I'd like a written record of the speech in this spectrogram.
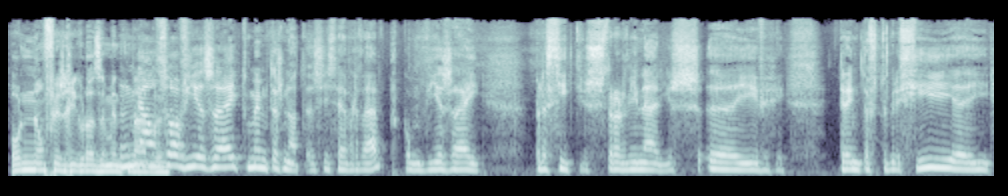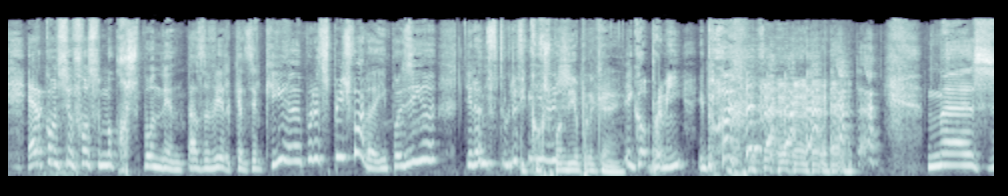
ou não fez rigorosamente nada? Não, só viajei, tomei muitas notas, isso é verdade, porque como viajei para sítios extraordinários eh, e tirei muita fotografia e era como se eu fosse uma correspondente, estás a ver? Quer dizer, que ia por esses países fora e depois ia tirando fotografias. E correspondia para quem? E para mim. Mas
